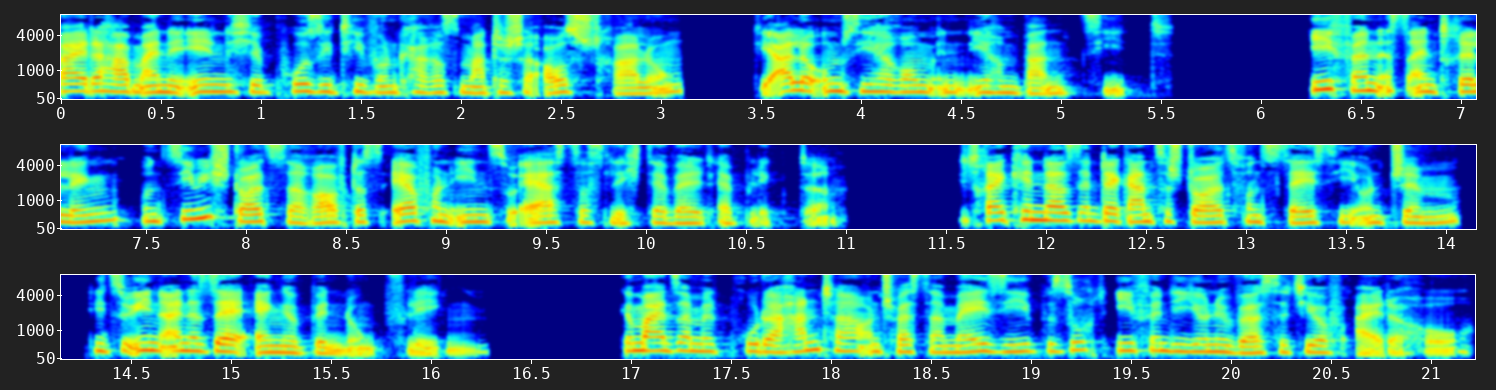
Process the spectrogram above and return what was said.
Beide haben eine ähnliche positive und charismatische Ausstrahlung, die alle um sie herum in ihrem Band zieht. Ethan ist ein Drilling und ziemlich stolz darauf, dass er von ihnen zuerst das Licht der Welt erblickte. Die drei Kinder sind der ganze Stolz von Stacy und Jim, die zu ihnen eine sehr enge Bindung pflegen. Gemeinsam mit Bruder Hunter und Schwester Maisie besucht Ethan die University of Idaho.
